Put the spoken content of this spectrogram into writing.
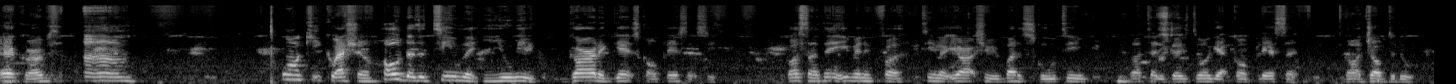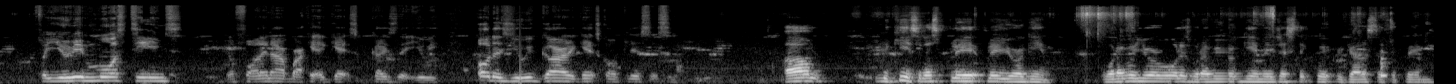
Yeah, Grubs. Um, one key question: How does a team like UE guard against complacency? Because I think even for a team like you actually but a school team, you gotta tell these guys don't get complacent. Got a job to do. For UE, most teams they fall in our bracket against guys like UE. How does UE guard against complacency? Um, the key is to just play play your game. Whatever your role is, whatever your game is, just stick to it regardless of the playing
